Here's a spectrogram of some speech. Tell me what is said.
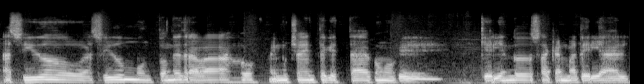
ha sido, ha sido un montón de trabajo. Hay mucha gente que está como que queriendo sacar material.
